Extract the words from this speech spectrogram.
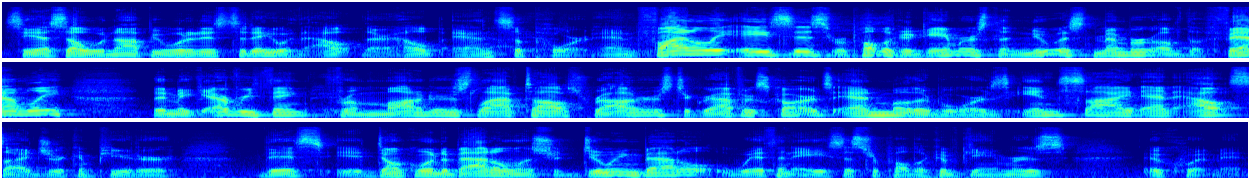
CSL would not be what it is today without their help and support. And finally, Asus Republic of Gamers, the newest member of the family. They make everything from monitors, laptops, routers to graphics cards and motherboards inside and outside your computer. This don't go into battle unless you're doing battle with an Asus Republic of Gamers equipment.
